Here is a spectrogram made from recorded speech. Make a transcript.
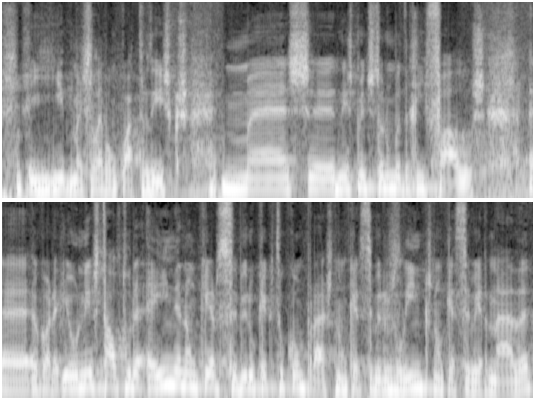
e, mas levam quatro discos, mas eh, neste momento estou numa de rifá-los. Eh, agora, eu nesta altura ainda não quero saber o que é que tu compraste, não quero saber os links, não quero saber nada,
